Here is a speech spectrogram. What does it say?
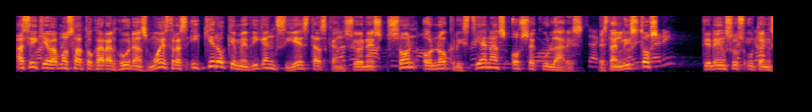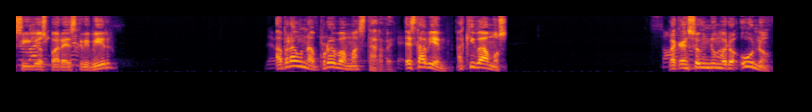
así que vamos a tocar algunas muestras y quiero que me digan si estas canciones son o no cristianas o seculares. ¿Están listos? ¿Tienen sus utensilios para escribir? Habrá una prueba más tarde. Está bien, aquí vamos. La canción número uno.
